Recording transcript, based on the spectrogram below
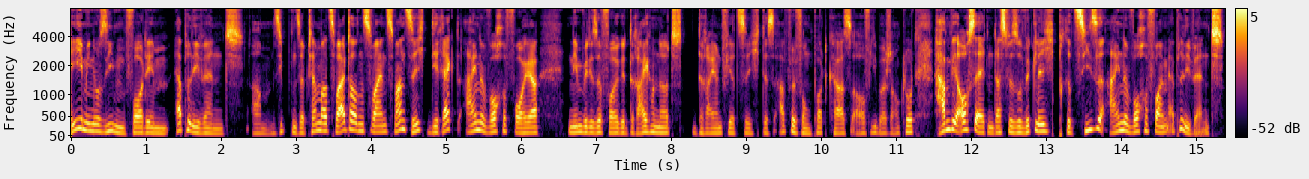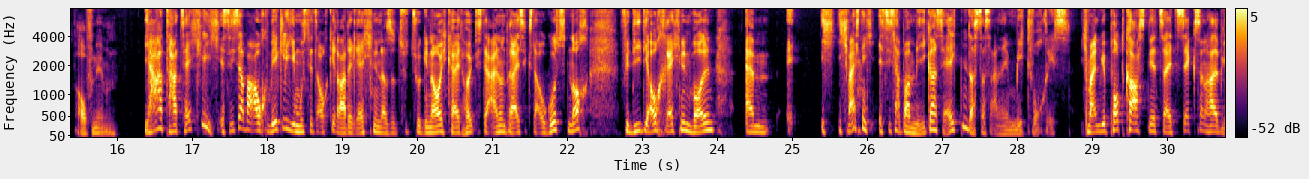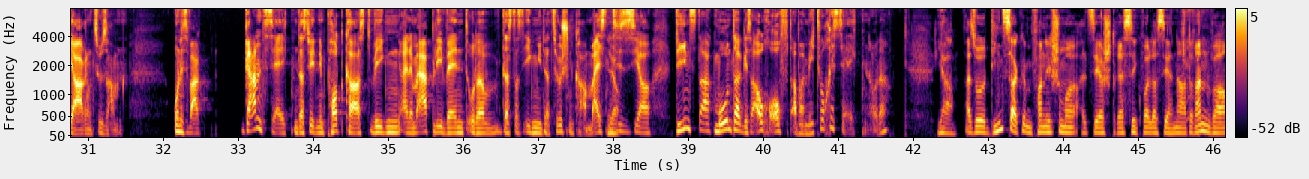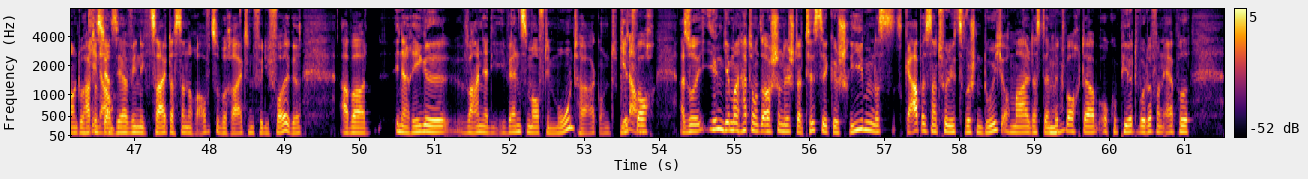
T-7 vor dem Apple-Event am 7. September 2022. Direkt eine Woche vorher nehmen wir diese Folge 343 des Apfelfunk-Podcasts auf, lieber Jean-Claude. Haben wir auch selten, dass wir so wirklich präzise eine Woche vor einem Apple-Event aufnehmen. Ja, tatsächlich. Es ist aber auch wirklich, ich muss jetzt auch gerade rechnen, also zu, zur Genauigkeit, heute ist der 31. August noch, für die, die auch rechnen wollen. Ähm, ich, ich weiß nicht, es ist aber mega selten, dass das an einem Mittwoch ist. Ich meine, wir podcasten jetzt seit sechseinhalb Jahren zusammen. Und es war ganz selten, dass wir den Podcast wegen einem Apple-Event oder dass das irgendwie dazwischen kam. Meistens ja. ist es ja Dienstag, Montag ist auch oft, aber Mittwoch ist selten, oder? Ja, also Dienstag empfand ich schon mal als sehr stressig, weil das sehr nah dran war und du hattest genau. ja sehr wenig Zeit, das dann noch aufzubereiten für die Folge. Aber in der Regel waren ja die Events immer auf dem Montag und genau. Mittwoch. Also irgendjemand hatte uns auch schon eine Statistik geschrieben. Das gab es natürlich zwischendurch auch mal, dass der mhm. Mittwoch da okkupiert wurde von Apple.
